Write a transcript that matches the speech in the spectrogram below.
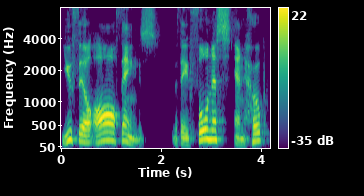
you fill all things with a fullness and hope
